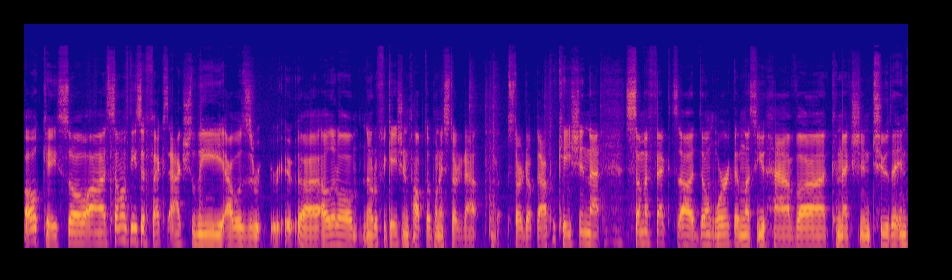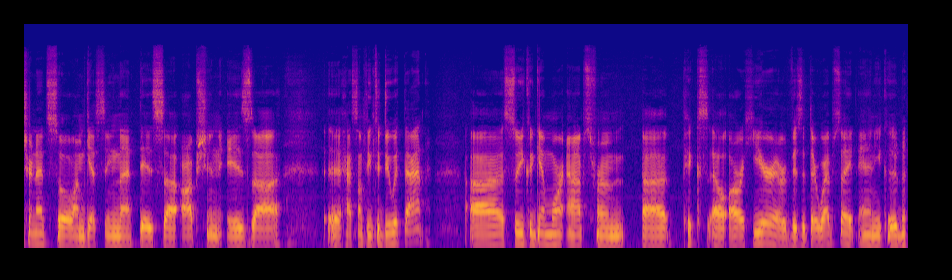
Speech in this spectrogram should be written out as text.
Okay, so uh, some of these effects actually, I was uh, a little notification popped up when I started out started up the application that some effects uh, don't work unless you have a connection to the internet. So I'm guessing that this uh, option is uh, has something to do with that. Uh, so you could get more apps from Pixlr here or visit their website, and you could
